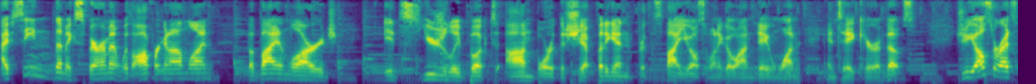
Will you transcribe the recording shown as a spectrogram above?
I've seen them experiment with offering it online, but by and large, it's usually booked on board the ship. But again, for the spa, you also want to go on day one and take care of those. Judy also writes,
